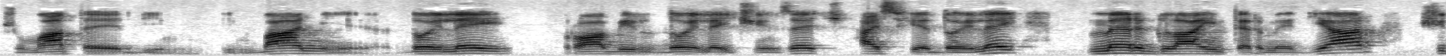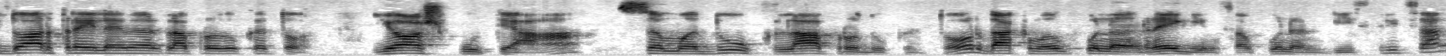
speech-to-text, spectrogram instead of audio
jumate din, din bani, 2 lei, probabil 2 lei 50, hai să fie 2 lei, merg la intermediar și doar 3 lei merg la producător. Eu aș putea să mă duc la producător, dacă mă duc până în Reghin sau până în Bistrița,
